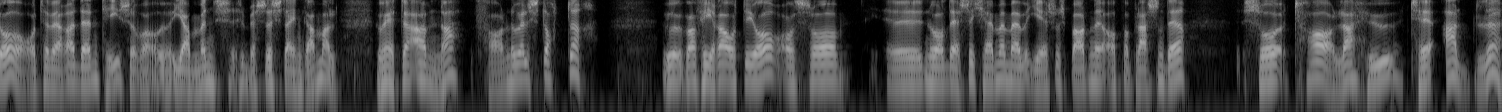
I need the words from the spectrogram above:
år, og til å være den tid så var hun jammen mest steingammel. Hun heter Anna Fanuelsdotter. Hun var 84 år, og så, eh, når disse kommer med Jesusbarnet opp på plassen der, så taler hun til alle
